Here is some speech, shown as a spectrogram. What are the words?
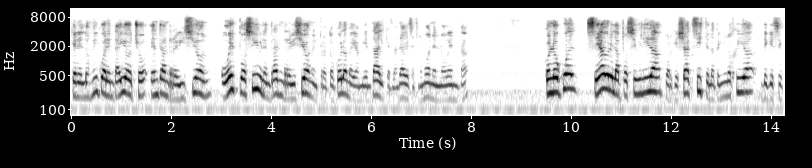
que en el 2048 entra en revisión o es posible entrar en revisión el protocolo medioambiental que plantea que se firmó en el 90, con lo cual se abre la posibilidad, porque ya existe la tecnología, de, que se,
